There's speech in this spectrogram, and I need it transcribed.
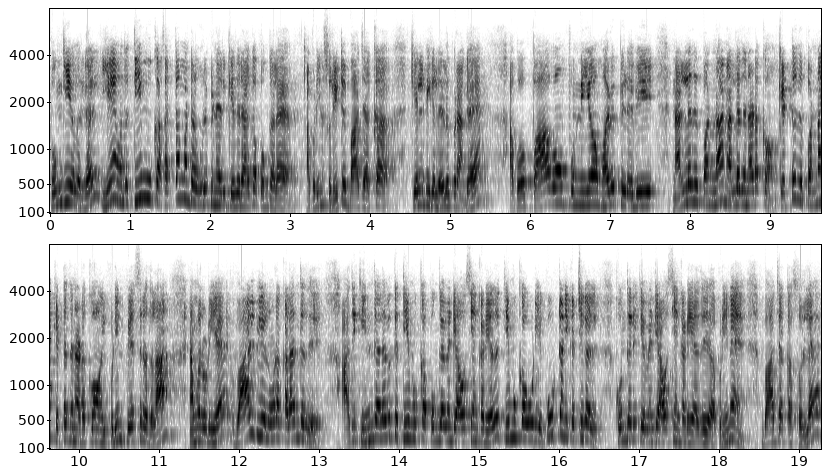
பொங்கியவர்கள் ஏன் வந்து திமுக சட்டமன்ற உறுப்பினருக்கு எதிராக பொங்கலை? அப்படின்னு சொல்லிட்டு பாஜக கேள்விகள் எழுப்புறாங்க. அப்போது பாவம் புண்ணியம் மறுபிறவி நல்லது பண்ணால் நல்லது நடக்கும் கெட்டது பண்ணால் கெட்டது நடக்கும் இப்படின்னு பேசுறதெல்லாம் நம்மளுடைய வாழ்வியலோட கலந்தது. அதுக்கு இந்த அளவுக்கு திமுக பொங்க வேண்டிய அவசியம் கிடையாது. திமுகவுடைய கூட்டணி கட்சிகள் கொந்தளிக்க வேண்டிய அவசியம் கிடையாது அப்படின்னு பாஜக சொல்ல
